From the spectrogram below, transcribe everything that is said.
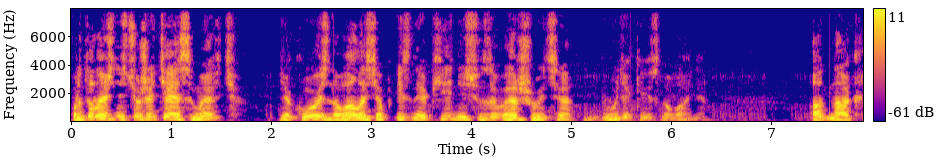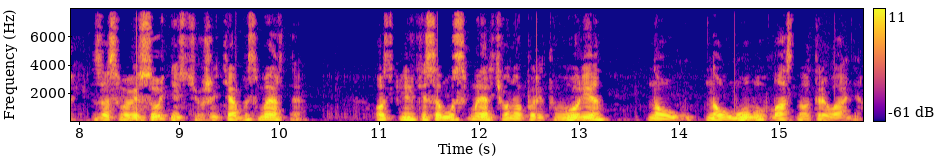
Протилежністю життя є смерть, якою, здавалося б, із необхідністю завершується будь-яке існування. Однак за своєю сутністю життя безсмертне, оскільки саму смерть воно перетворює на, ум- на умову власного тривання.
